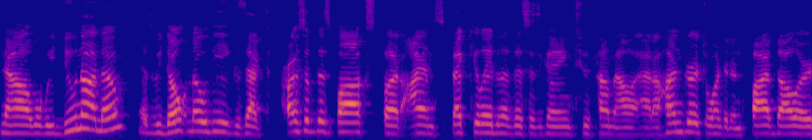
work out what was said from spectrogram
Now, what we do not know is we don't know the exact price of this box, but I am speculating that this is going to come out at 100 to $105.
